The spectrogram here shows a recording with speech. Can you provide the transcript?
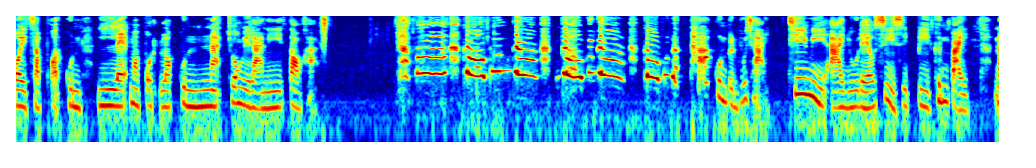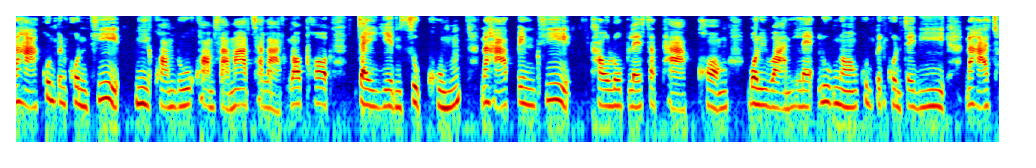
อยซัพพอร์ตคุณ และมาปลดล็อกคุณณช่วงเวลานี้ต่อค่ะขอบคุณค่ะขอบคุณค่ะขอบคุณค่ะถ้าคุณเป็นผู้ชายที่มีอายุแล้ว 40 ปีขึ้นไปนะคะ คุณเป็นคนที่มีความรู้ความสามารถฉลาดรอบคอบ ใจเย็นสุขุมนะคะ เป็นที่ เคารพและศรัทธาของบริวารและลูกน้องคุณเป็นคนใจดีนะคะ ช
